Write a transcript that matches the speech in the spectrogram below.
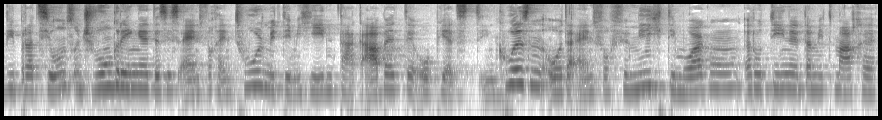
Vibrations- und Schwungringe. Das ist einfach ein Tool, mit dem ich jeden Tag arbeite, ob jetzt in Kursen oder einfach für mich die Morgenroutine damit mache,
